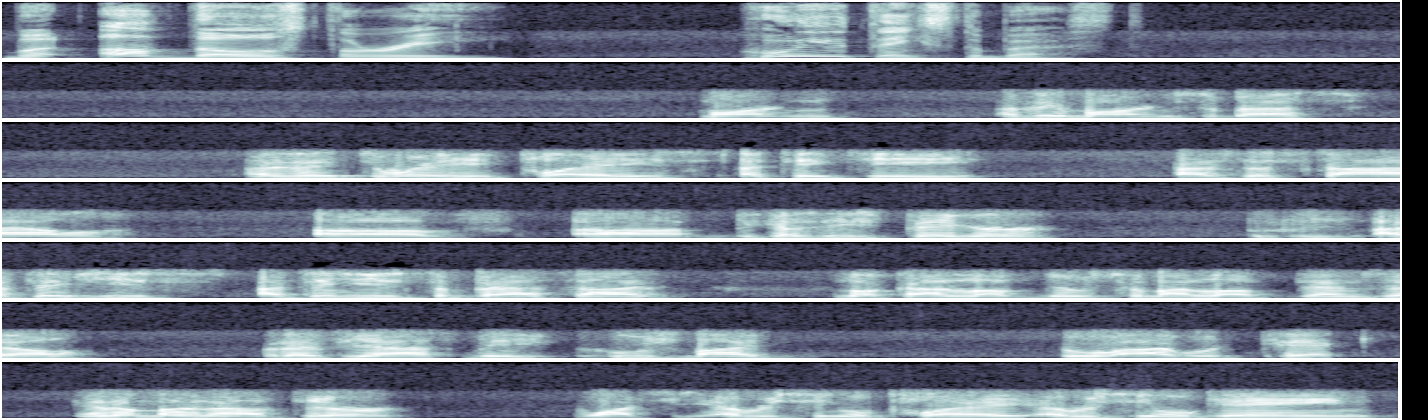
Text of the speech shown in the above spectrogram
But of those three, who do you think's the best? Martin. I think Martin's the best. I think the way he plays, I think he has the style of uh, because he's bigger. I think he's I think he's the best. I look, I love Newsome, I love Denzel, but if you ask me who's my who I would pick, and I'm not out there watching every single play, every single game,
